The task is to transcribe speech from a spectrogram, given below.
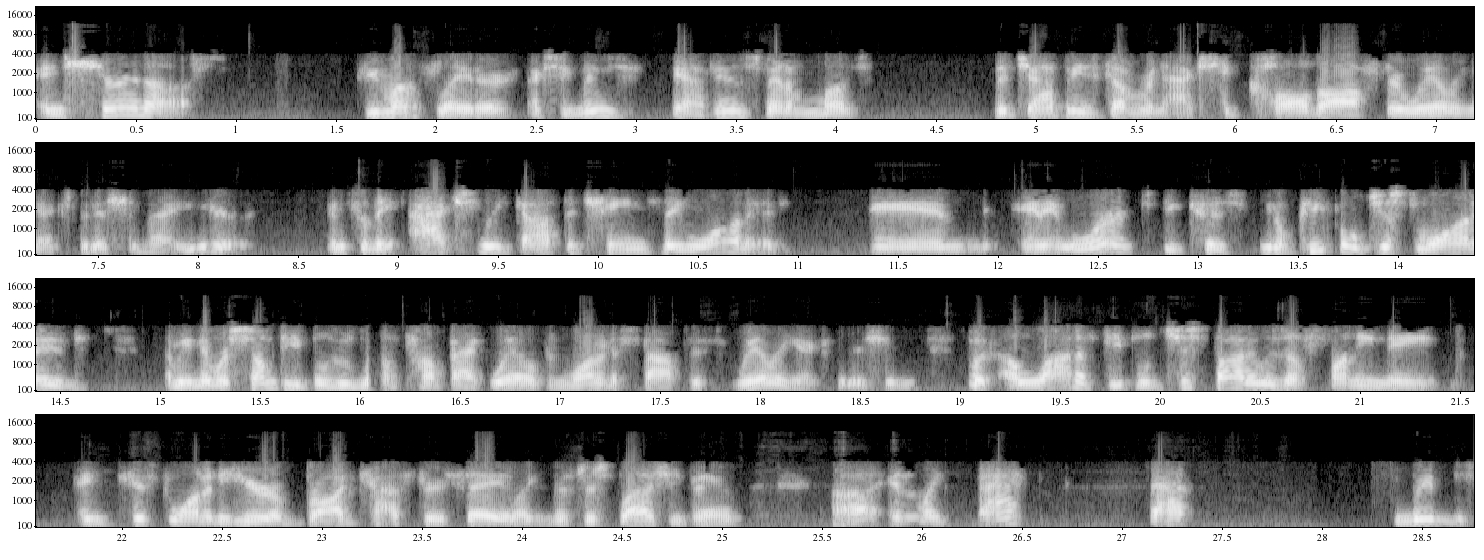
And sure enough, a few months later, actually, maybe, yeah, I think it was a month, the Japanese government actually called off their whaling expedition that year. And so they actually got the change they wanted. And, and it worked because, you know, people just wanted, I mean, there were some people who loved humpback whales and wanted to stop this whaling expedition, but a lot of people just thought it was a funny name and just wanted to hear a broadcaster say, like Mr. Splashy Pants, uh, and like that, that lives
